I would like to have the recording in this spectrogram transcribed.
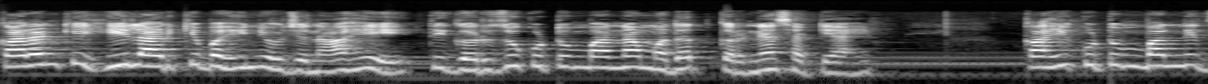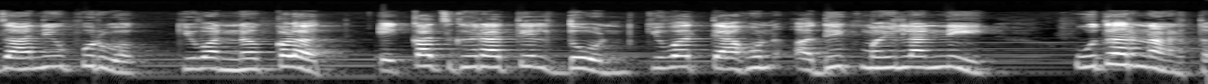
कारण की ही लाडकी बहीण योजना आहे ती गरजू कुटुंबांना मदत करण्यासाठी आहे. काही कुटुंबांनी जाणीवपूर्वक किंवा नकळत एकाच घरातील दोन किंवा त्याहून अधिक महिलांनी उदाहरणार्थ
